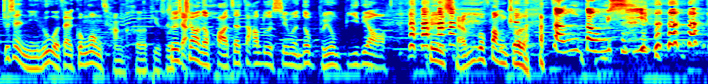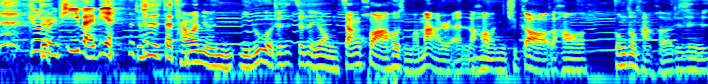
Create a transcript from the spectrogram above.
就是你如果在公共场合，比如说这样。的话，在大陆的新闻都不用逼掉，可以全部放出来。脏东西，给我 repeat 一百遍。就是在台湾，就你你如果就是真的用脏话或什么骂人，然后你去告，然后公众场合就是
